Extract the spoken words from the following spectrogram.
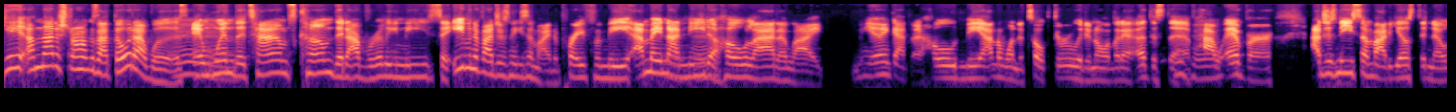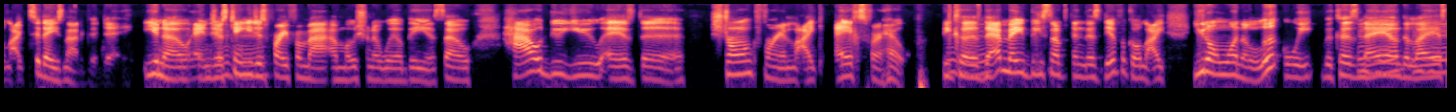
yeah, I'm not as strong as I thought I was. Mm. And when mm. the times come that I really need to, even if I just need somebody to pray for me, I may not mm-hmm. need a mm-hmm. whole lot of like you ain't got to hold me. I don't want to talk through it and all of that other stuff. Mm-hmm. However, I just need somebody else to know like today's not a good day, you know, mm-hmm. and just mm-hmm. can you mm-hmm. just pray for my emotional well being? So, how do you, as the strong friend, like ask for help? Because mm-hmm. that may be something that's difficult. Like, you don't want to look weak because now mm-hmm. the last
